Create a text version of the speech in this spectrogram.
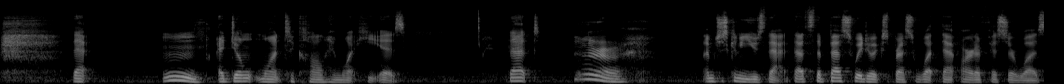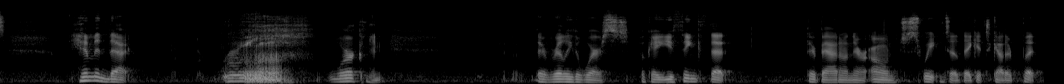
That. Mm, I don't want to call him what he is. That. I'm just going to use that. That's the best way to express what that artificer was. Him and that workman. They're really the worst. Okay, you think that they're bad on their own. Just wait until they get together. But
